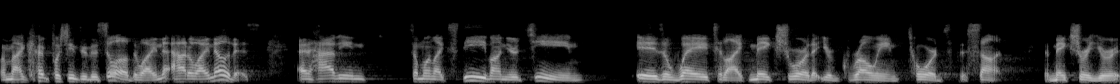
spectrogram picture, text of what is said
or am I pushing through the soil? Do I know, how do I know this? And having someone like Steve on your team is a way to like make sure that you're growing towards the sun, to make sure you're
